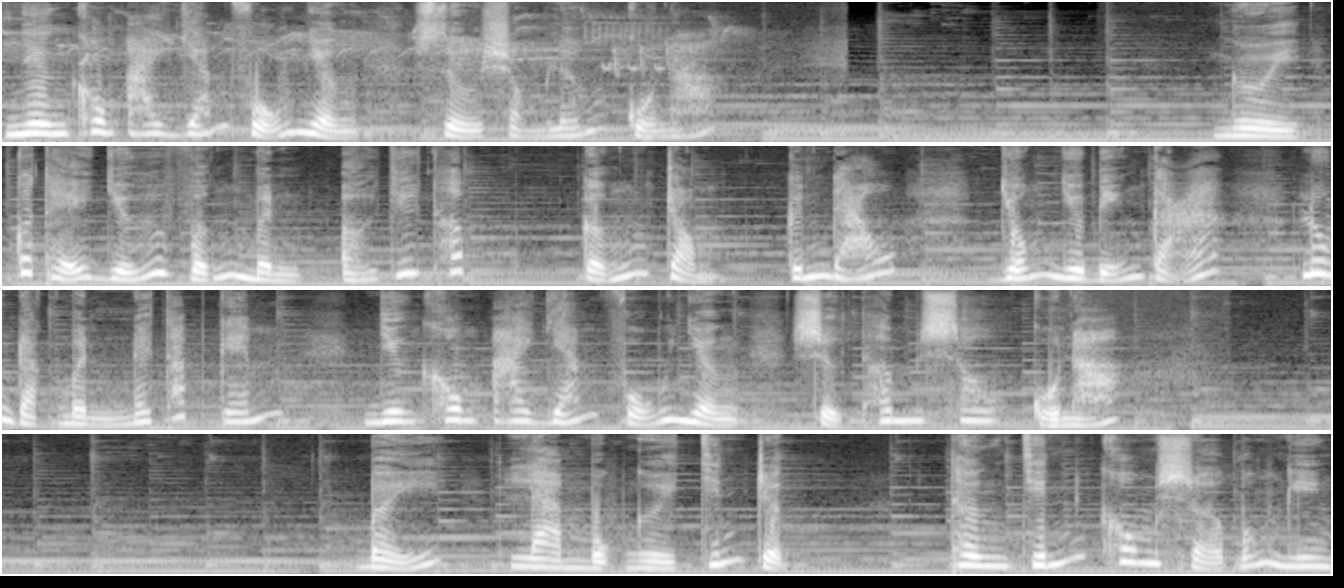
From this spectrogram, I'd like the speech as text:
nhưng không ai dám phủ nhận sự rộng lớn của nó. Người có thể giữ vững mình ở dưới thấp, cẩn trọng, kín đáo, giống như biển cả, luôn đặt mình nơi thấp kém, nhưng không ai dám phủ nhận sự thâm sâu của nó. 7. Là một người chính trực. Thân chính không sợ bóng nghiêng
